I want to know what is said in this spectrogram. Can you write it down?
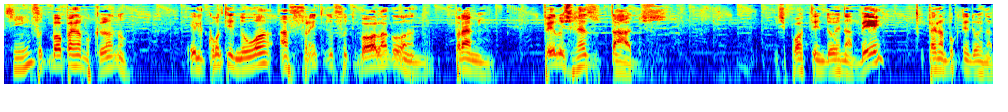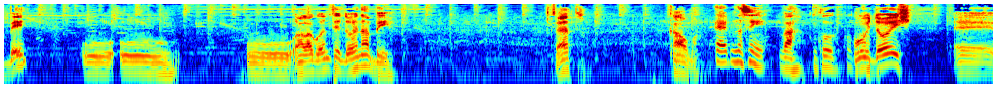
Sim. o futebol pernambucano, ele continua à frente do futebol alagoano. Pra mim. Pelos resultados. O Sport tem dois na B, o Pernambuco tem dois na B, o, o, o Alagoano tem dois na B. Certo? Calma. É, assim, vá, conclua. conclua. Os dois, é,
